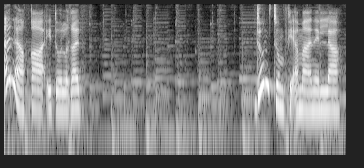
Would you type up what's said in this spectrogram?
أنا قائد الغد. دمتم في أمان الله.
